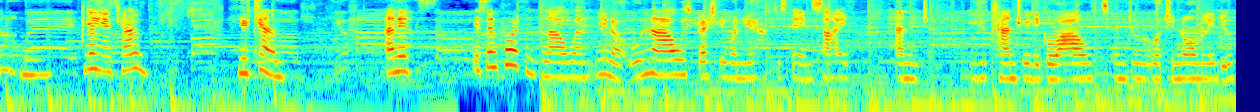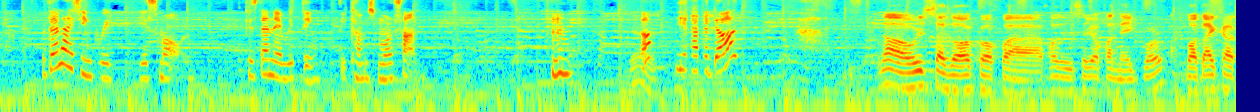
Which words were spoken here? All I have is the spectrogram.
Mhm. Yeah, you can. You can. And it's it's important now when you know now especially when you have to stay inside and you can't really go out and do what you normally do. But then I think really small because then everything becomes more fun. Yeah. Oh, you have a dog? No, it's a dog of a how do you say of a neighbor, but I have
